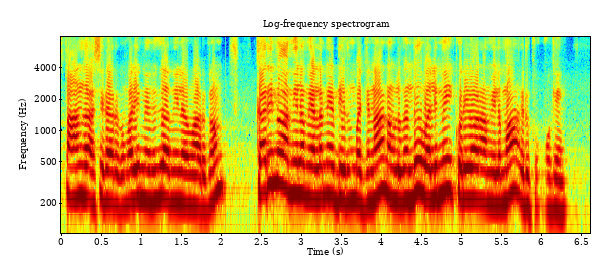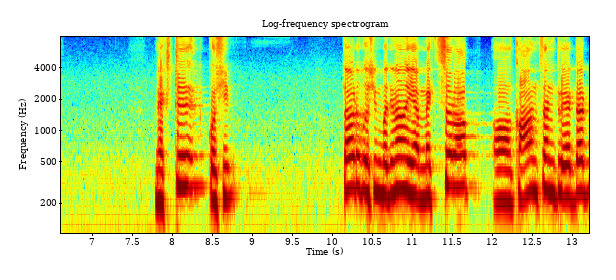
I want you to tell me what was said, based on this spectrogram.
ஸ்ட்ராங் ஆசிடாக இருக்கும் வலிமை மிகு அமிலமாக இருக்கும். கரிம அமிலம் எல்லாமே எப்படி இருக்கும் பார்த்தீங்கன்னா நம்மளுக்கு வந்து வலிமை குறைவான அமிலமாக இருக்கும் okay next question third question பார்த்தீங்கன்னா mixture of concentrated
